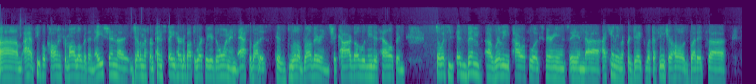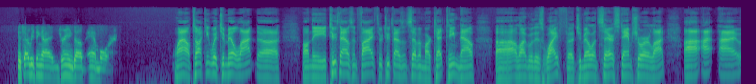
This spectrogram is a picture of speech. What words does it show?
Um, I have people calling from all over the nation. A gentleman from Penn State heard about the work we are doing and asked about his, his little brother in Chicago who needed help. And so it's it's been a really powerful experience, and uh, I can't even predict what the future holds. But it's uh, it's everything I dreamed of and more. Wow, talking with Jamil Lott uh, on the 2005 through 2007 Marquette team now. Uh, along with his wife, uh, Jamil and Sarah Stamschror Lott. I, I,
